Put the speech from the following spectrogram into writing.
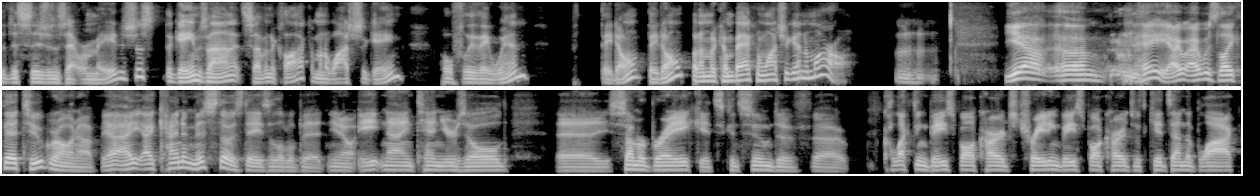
the decisions that were made. It's just the game's on at seven o'clock. I'm going to watch the game. Hopefully they win. They don't, they don't, but I'm going to come back and watch again tomorrow. Mhm. Yeah. Um, hey, I, I was like that too growing up. Yeah, I, I kind of miss those days a little bit. You know, eight, nine, ten years old, uh, summer break. It's consumed of uh, collecting baseball cards, trading baseball cards with kids on the block.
